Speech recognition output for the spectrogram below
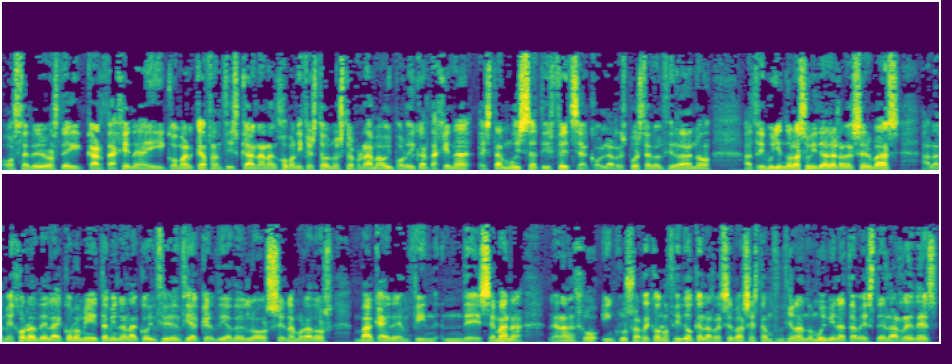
Hosteleros de Cartagena y Comarca, Francisca Naranjo, manifestó en nuestro programa Hoy por Hoy Cartagena estar muy satisfecha con la respuesta del ciudadano, atribuyendo la subida de las reservas a la mejora de la economía y también a la coincidencia que el día de los enamorados va a caer en fin de semana. Naranjo incluso ha reconocido que las reservas están funcionando muy bien a través de las redes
